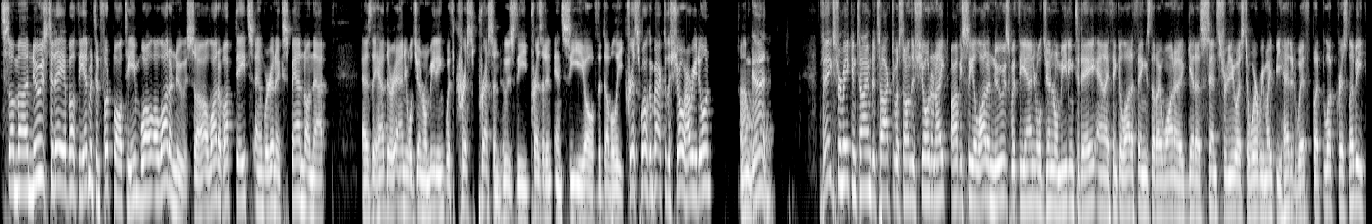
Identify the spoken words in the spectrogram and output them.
Some uh, news today about the Edmonton football team. Well, a lot of news, uh, a lot of updates, and we're going to expand on that as they had their annual general meeting with Chris Presson, who's the president and CEO of the Double E. Chris, welcome back to the show. How are you doing? I'm good. Thanks for making time to talk to us on the show tonight. Obviously, a lot of news with the annual general meeting today, and I think a lot of things that I want to get a sense from you as to where we might be headed with. But look, Chris, let me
